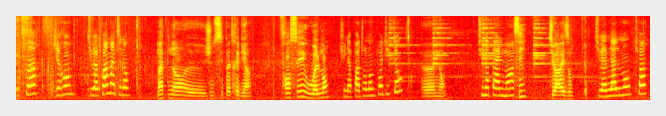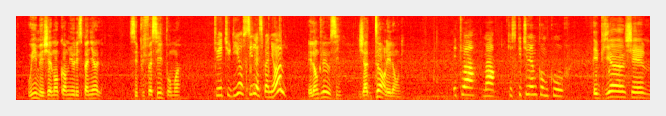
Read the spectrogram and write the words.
Et toi, Jérôme, tu as quoi maintenant? Maintenant, euh, je ne sais pas très bien. Français ou allemand? Tu n'as pas ton emploi du temps? Euh, non. Tu n'as pas allemand Si, tu as raison. Tu aimes l'allemand, toi? Oui, mais j'aime encore mieux l'espagnol. C'est plus facile pour moi. Tu étudies aussi l'espagnol? Et l'anglais aussi. J'adore les langues. Et toi, Marc, qu'est-ce que tu aimes comme cours? Eh bien, j'aime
